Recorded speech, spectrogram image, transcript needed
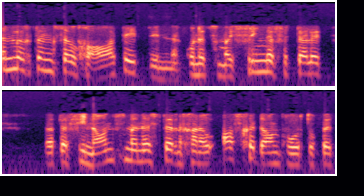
inligting sou gehad het en ek kon dit vir my vriende vertel het dat 'n finansminister gaan nou afgedank word op 'n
